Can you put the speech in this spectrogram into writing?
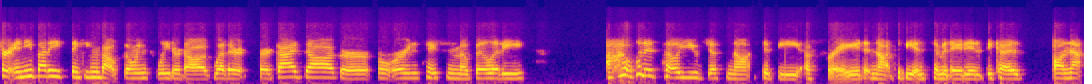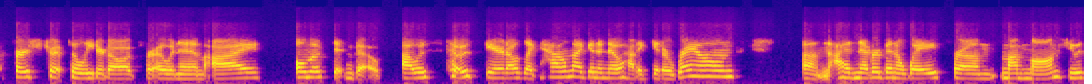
for anybody thinking about going to Leader Dog, whether it's for a guide dog or, or orientation mobility, I want to tell you just not to be afraid, not to be intimidated, because on that first trip to Leader Dog for O&M, I almost didn't go. I was so scared. I was like, how am I going to know how to get around? Um, I had never been away from my mom. She was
